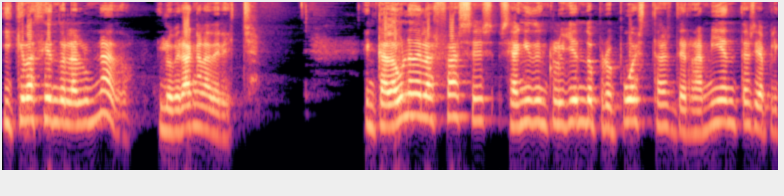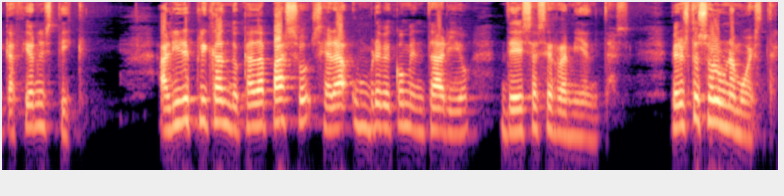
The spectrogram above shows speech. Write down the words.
y qué va haciendo el alumnado, y lo verán a la derecha. En cada una de las fases se han ido incluyendo propuestas de herramientas y aplicaciones TIC. Al ir explicando cada paso se hará un breve comentario de esas herramientas. Pero esto es solo una muestra.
